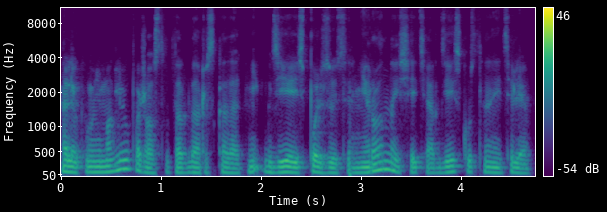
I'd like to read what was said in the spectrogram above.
Олег, вы не могли бы, пожалуйста, тогда рассказать, где используются нейронные сети, а где искусственный интеллект?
